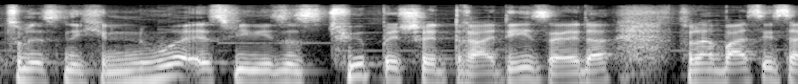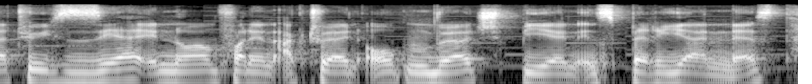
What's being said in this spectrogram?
zumindest nicht nur ist wie dieses typische 3D-Zelda, sondern weil es sich natürlich sehr enorm von den aktuellen Open-World-Spielen inspirieren lässt.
